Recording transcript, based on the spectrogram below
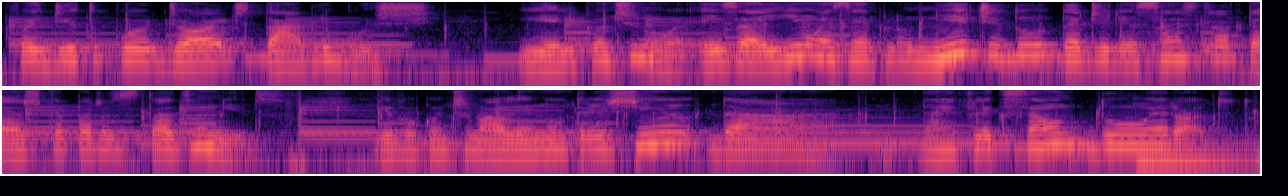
foi dito por George W. Bush. E ele continua: eis aí um exemplo nítido da direção estratégica para os Estados Unidos. Eu vou continuar lendo um trechinho da, da reflexão do Heródoto.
